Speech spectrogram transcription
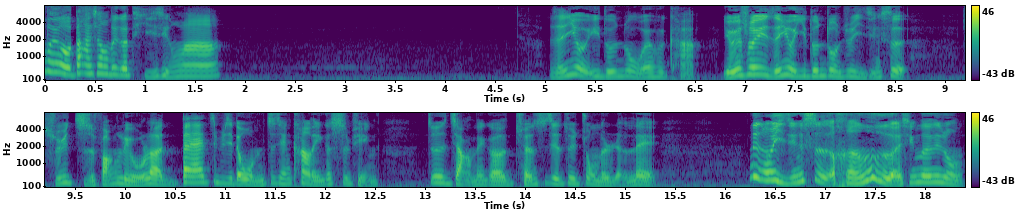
能有大象那个体型吗？人有一吨重，我也会看。有的说人有一吨重就已经是属于脂肪瘤了。大家记不记得我们之前看了一个视频，就是讲那个全世界最重的人类，那种已经是很恶心的那种。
